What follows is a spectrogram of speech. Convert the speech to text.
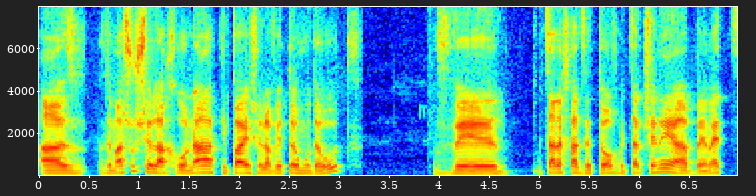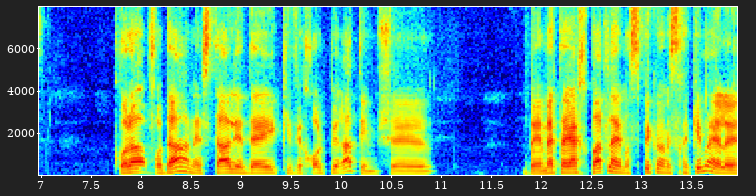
אז זה משהו שלאחרונה טיפה יש אליו יותר מודעות, ומצד אחד זה טוב, מצד שני, באמת, כל העבודה נעשתה על ידי כביכול פיראטים, שבאמת היה אכפת להם מספיק מהמשחקים האלה,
